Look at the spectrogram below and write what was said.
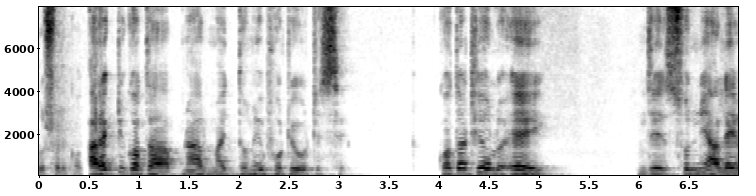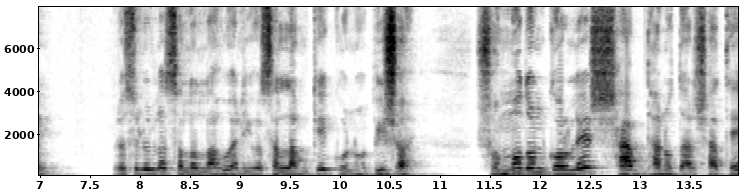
দোষের কথা। আরেকটি কথা আপনার মাধ্যমে ফুটে উঠেছে। কথাটি হলো এই যে সুন্নি আলেম রসুল্লাহ সাল্লাহু আলী ওসাল্লামকে কোনো বিষয় সম্বোধন করলে সাবধানতার সাথে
